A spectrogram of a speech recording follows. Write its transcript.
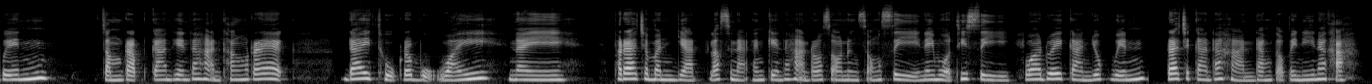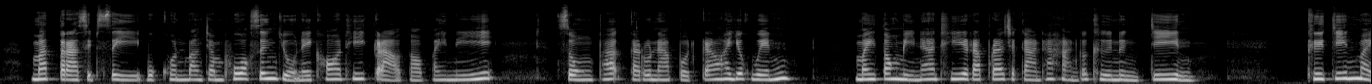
เว้นสำหรับการเกณฑ์ทหารครั้งแรก ได้ถูกระบุไว้ใน ระราชบัญญัติลักษณะการเกณฑ์ทหารรศ124 ในหมวดที่ 4 ว่าด้วยการยกเว้นราชการทหารดังต่อไปนี้นะคะ มาตรา 14 บุคคลบางจำพวกซึ่งอยู่ในข้อที่กล่าวต่อไปนี้ ทรงพระกรุณาโปรดเกล้าให้ยกเว้น ไม่ต้องมีหน้าที่รับราชการทหารก็คือ 1 จีน คือจีนใหม่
